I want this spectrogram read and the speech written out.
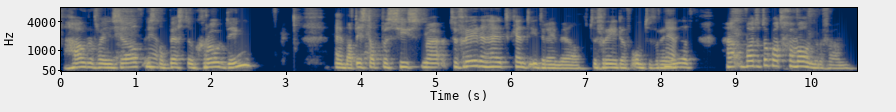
houden van jezelf is Ja. nog best een groot ding. En wat is dat precies? Maar tevredenheid kent iedereen wel. Tevreden of ontevreden. Ja. Dat wordt het ook wat gewoner van.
